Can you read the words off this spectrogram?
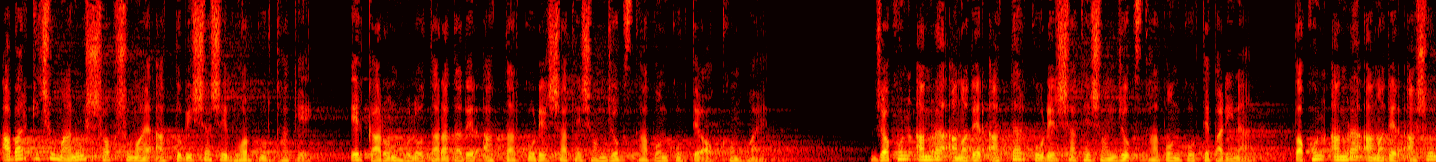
আবার কিছু মানুষ সবসময় আত্মবিশ্বাসে ভরপুর থাকে। এর কারণ হল তারা তাদের আত্মার কোডের সাথে সংযোগ স্থাপন করতে অক্ষম হয়। যখন আমরা আমাদের আত্মার কোডের সাথে সংযোগ স্থাপন করতে পারি না, তখন আমরা আমাদের আসল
